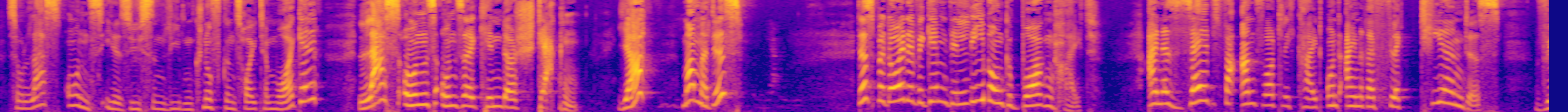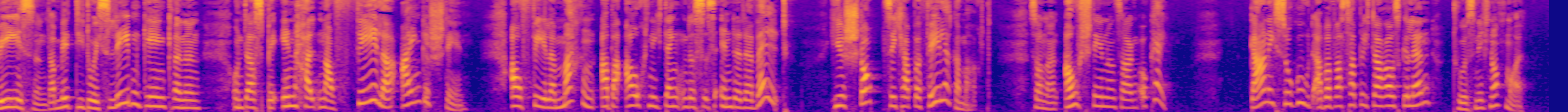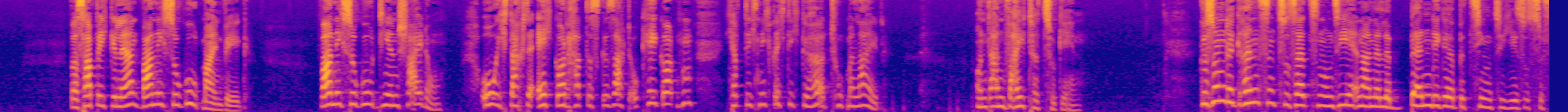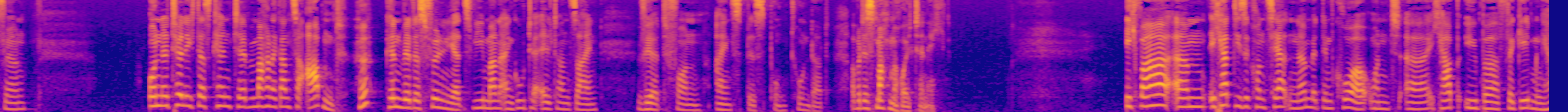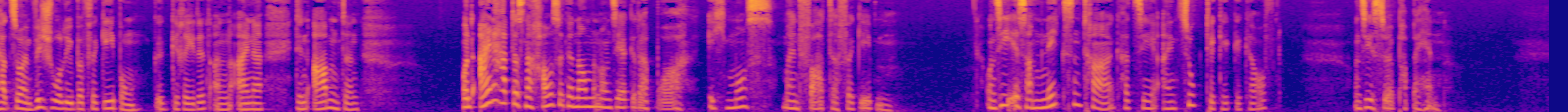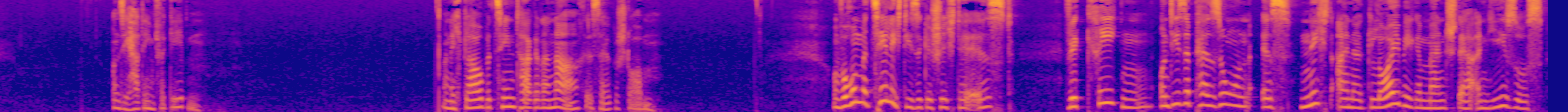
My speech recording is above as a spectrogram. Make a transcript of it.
So lass uns, ihr süßen, lieben Knuffkens, heute Morgen, lass uns unsere Kinder stärken. Ja? Machen wir das? Das bedeutet, wir geben den Liebe und Geborgenheit, eine Selbstverantwortlichkeit und ein reflektierendes Wesen, damit die durchs Leben gehen können und das beinhalten auf Fehler eingestehen, auf Fehler machen, aber auch nicht denken, das ist Ende der Welt. Hier stoppt, ich habe Fehler gemacht, sondern aufstehen und sagen, okay, gar nicht so gut, aber was habe ich daraus gelernt? Tu es nicht nochmal. Was habe ich gelernt? War nicht so gut mein Weg. War nicht so gut die Entscheidung. Oh, ich dachte echt, Gott hat das gesagt. Okay, Gott, hm, ich habe dich nicht richtig gehört. Tut mir leid. Und dann weiterzugehen. Gesunde Grenzen zu setzen und sie in eine lebendige Beziehung zu Jesus zu führen. Und natürlich, das könnte, wir machen einen ganzen Abend, hä? können wir das füllen jetzt, wie man ein guter Eltern sein wird von 1 bis Punkt 100. Aber das machen wir heute nicht. Ich war, ähm, ich hatte diese Konzerte ne, mit dem Chor und äh, ich habe über Vergebung, ich hatte so ein Visual über Vergebung geredet an einer den Abenden. Und eine hat das nach Hause genommen und sie hat gedacht, boah, ich muss meinen Vater vergeben. Und sie ist am nächsten Tag, hat sie ein Zugticket gekauft und sie ist zu ihr Papa hin. Und sie hat ihm vergeben. Und ich glaube, zehn Tage danach ist er gestorben. Und warum erzähle ich diese Geschichte ist, wir kriegen, und diese Person ist nicht ein gläubiger Mensch, der an Jesus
